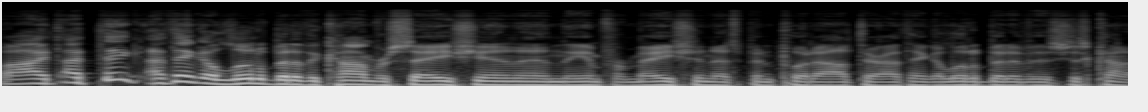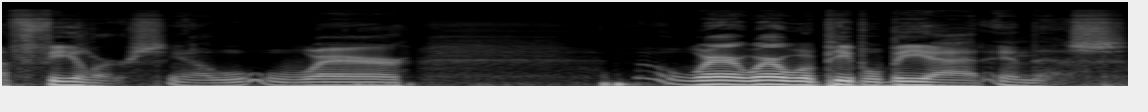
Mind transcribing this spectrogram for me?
Well, I, I think I think a little bit of the conversation and the information that's been put out there. I think a little bit of it is just kind of feelers. You know, where where where will people be at in this?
